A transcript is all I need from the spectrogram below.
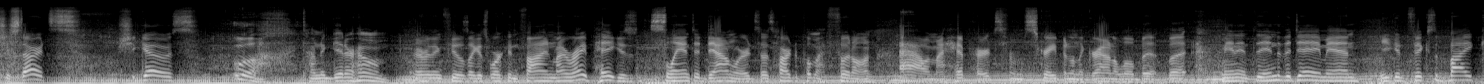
She starts. She goes. Ugh, time to get her home. Everything feels like it's working fine. My right peg is slanted downward, so it's hard to put my foot on. Ow, and my hip hurts from scraping on the ground a little bit. But man, at the end of the day, man, you can fix a bike,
